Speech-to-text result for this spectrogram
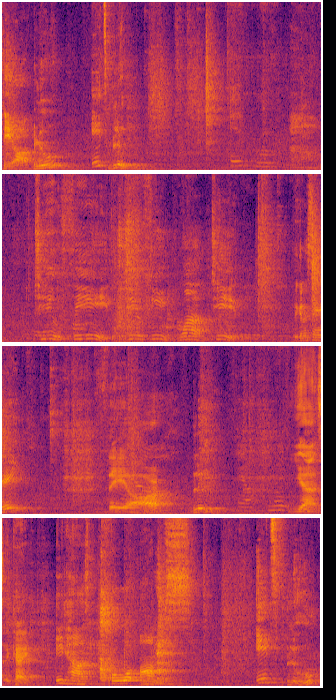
They are blue. It's blue. It. Blue. Two feet. Two feet. One, two. We're gonna say they are blue. Yes, okay. It has four arms. It's blue.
